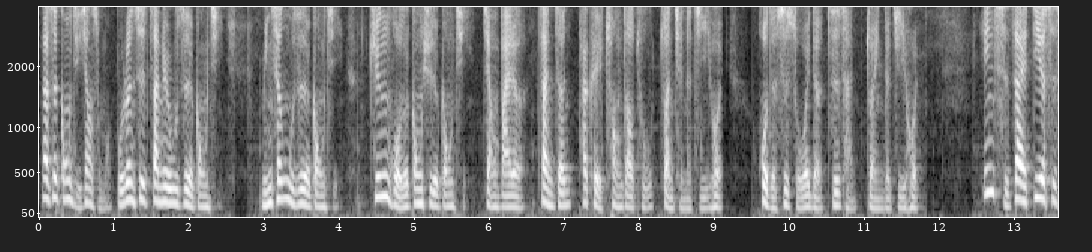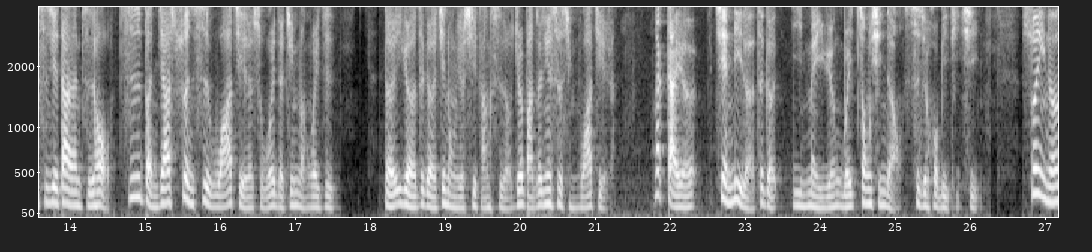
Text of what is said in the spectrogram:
那这供给像什么？不论是战略物资的供给、民生物资的供给、军火的供需的供给，讲白了，战争它可以创造出赚钱的机会，或者是所谓的资产转移的机会。因此，在第二次世界大战之后，资本家顺势瓦解了所谓的金本位制的一个这个金融游戏方式哦，就把这件事情瓦解了。那改而建立了这个以美元为中心的世界货币体系。所以呢，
